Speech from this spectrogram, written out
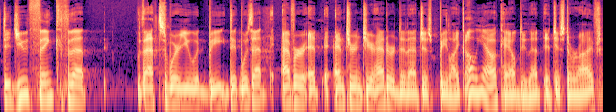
did you think that that's where you would be? Did, was that ever et- enter into your head, or did that just be like, oh yeah, okay, I'll do that? It just arrived.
